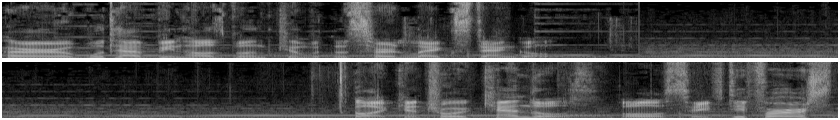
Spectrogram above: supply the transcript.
Her would-have-been husband can witness her legs dangle. Oh, I can't throw candles. Oh, safety first.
